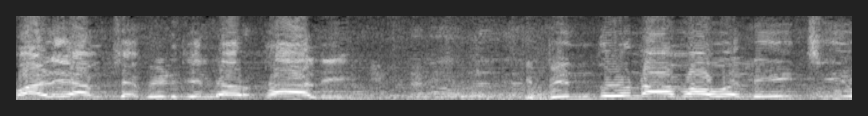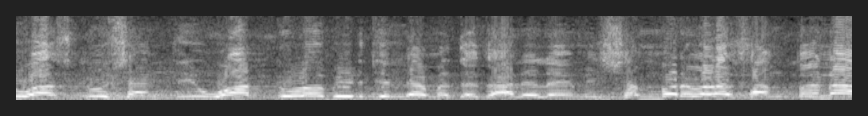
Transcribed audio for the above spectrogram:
पाळी आमच्या बीड जिल्ह्यावर का आली? की बिंदू नामावलीची वास्तुशांती वाटोळं बीड जिल्ह्यामध्ये झालेलं आहे. मी शंभर वेळा सांगतोय ना.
